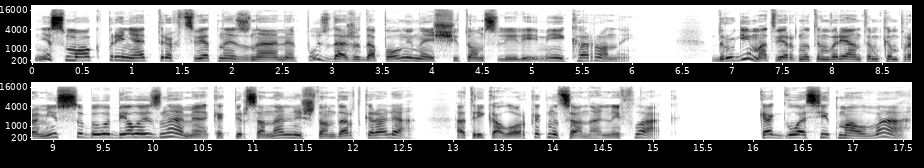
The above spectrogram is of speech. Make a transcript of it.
не смог принять трехцветное знамя, пусть даже дополненное щитом с лилиями и короной. Другим отвергнутым вариантом компромисса было белое знамя, как персональный штандарт короля, а триколор как национальный флаг. Как гласит молва,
